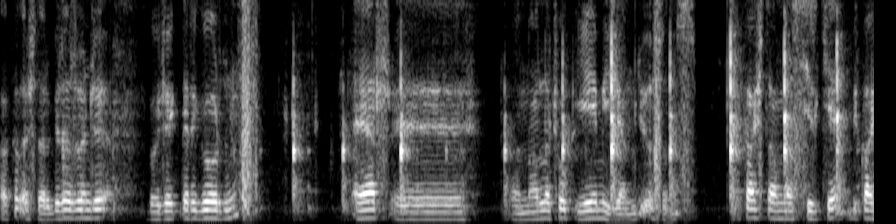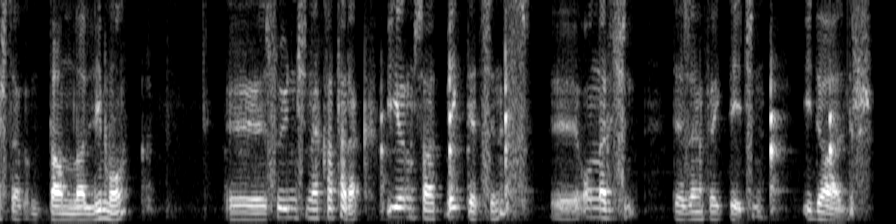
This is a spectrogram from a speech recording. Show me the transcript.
Arkadaşlar biraz önce böcekleri gördünüz. Eğer eee, onlarla çok yiyemeyeceğim diyorsanız birkaç damla sirke, birkaç damla limon eee, suyun içine katarak bir yarım saat bekletseniz eee, onlar için dezenfekte için idealdir.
